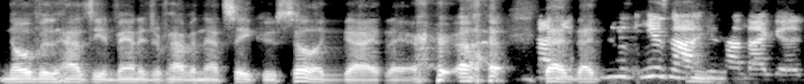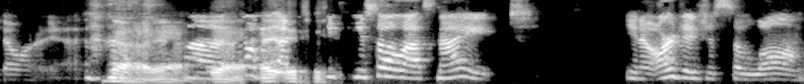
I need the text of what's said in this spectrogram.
Nova has the advantage of having that Sekou Sylla guy there. uh, that, he, that he's not he's not that good. Don't worry. Yeah, yeah, uh, yeah. No, I, you, you saw last night. You know, RJ's just so long,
